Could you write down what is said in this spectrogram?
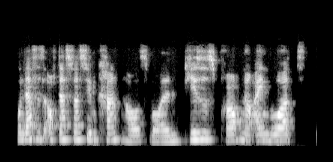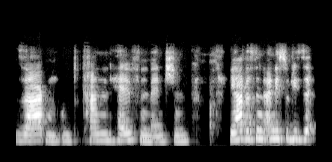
Und das ist auch das, was wir im Krankenhaus wollen. Jesus braucht nur ein Wort sagen und kann helfen Menschen. Ja, das sind eigentlich so diese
